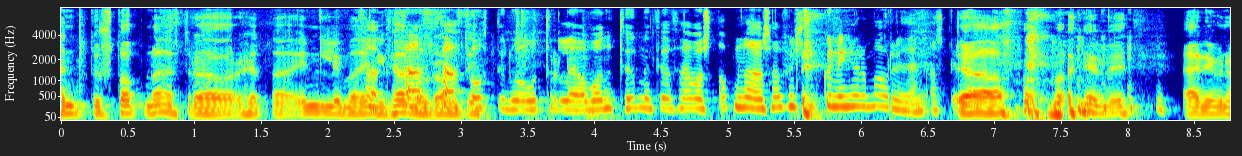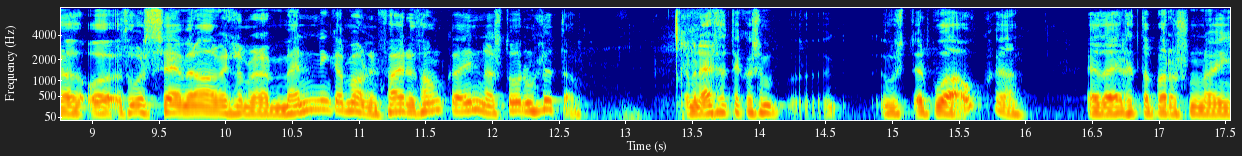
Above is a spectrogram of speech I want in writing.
endur stopnað eftir að það var hérna, innlimað inn í fjármálurandi. Það, það þótti nú ótrúlega vondum en þegar það var stopnað á samfélgjikunni hér um árið en allt er það. Já, en ég finna og þú varst að segja mér aðan að menningarmálinn færi þangað inn að stórum hluta. Ég menna, er þetta eitthvað sem veist, er búið að ákveða? Eða er þetta bara svona í,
